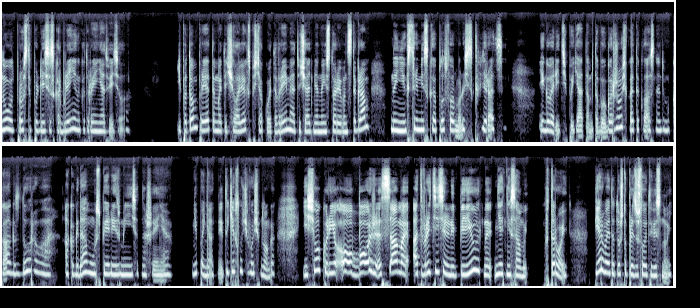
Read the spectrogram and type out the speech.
Ну, вот просто полились оскорбления, на которые я не ответила. И потом при этом этот человек спустя какое-то время отвечает мне на истории в Инстаграм, ныне экстремистская платформа Российской Федерации, и говорит, типа, я там тобой горжусь, какая ты классная. Я думаю, как здорово. А когда мы успели изменить отношения? Непонятно. И таких случаев очень много. Еще курью... О, боже! Самый отвратительный период... Нет, не самый. Второй. Первое — это то, что произошло этой весной.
